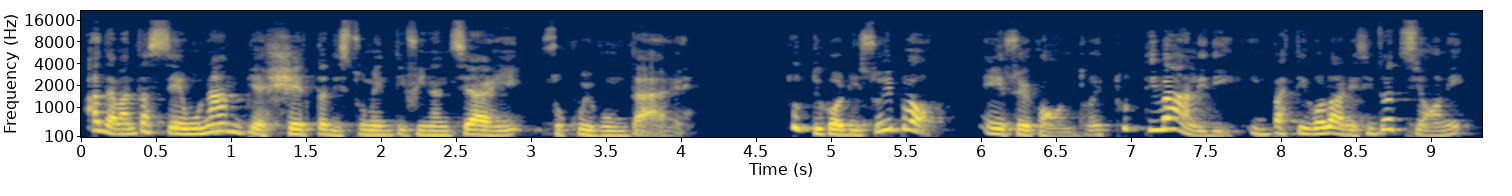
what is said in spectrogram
ha davanti a sé un'ampia scelta di strumenti finanziari su cui puntare, tutti con i suoi pro e i suoi contro, e tutti validi in particolari situazioni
